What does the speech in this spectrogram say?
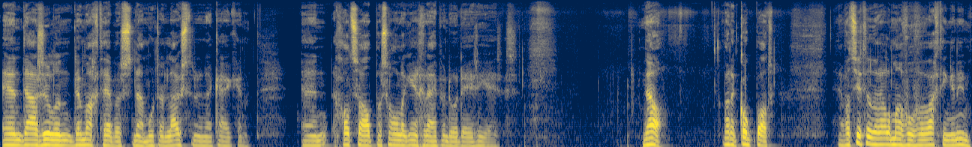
En daar zullen de machthebbers naar moeten luisteren en kijken. En God zal persoonlijk ingrijpen door deze Jezus. Nou, wat een kookpot. En wat zitten er allemaal voor verwachtingen in?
